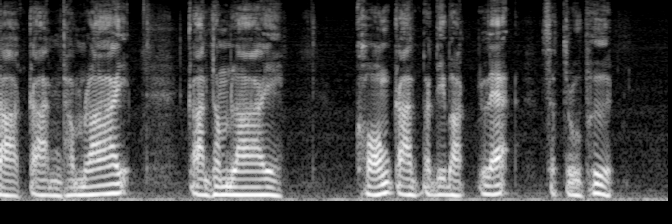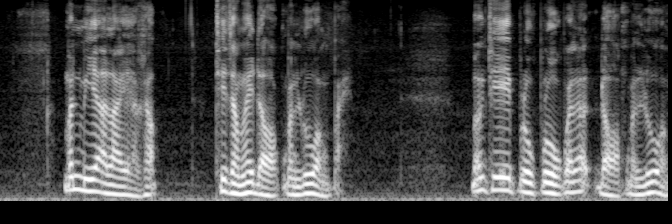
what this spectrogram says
จากการทำร้าย การทำลายของการปฏิบัติและศัตรูพืช มันมีอะไรอะครับ ที่ทำให้ดอกมันร่วงไป บางทีปลูกปลูกไปแล้วดอกมันร่วง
